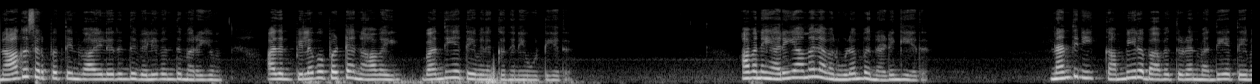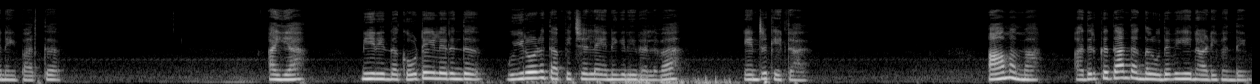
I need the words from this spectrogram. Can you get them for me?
நாகசர்ப்பத்தின் வாயிலிருந்து வெளிவந்து மறையும் அதன் பிளவுபட்ட நாவை வந்தியத்தேவனுக்கு நினைவூட்டியது. அவனை அறியாமல் அவன் உடம்பு நடுங்கியது. நந்தினி கம்பீர பாவத்துடன் வந்தியத்தேவனை பார்த்து ஐயா நீர் இந்த கோட்டையிலிருந்து உயிரோடு தப்பிச் செல்ல எண்ணுகிறீர் அல்லவா என்று கேட்டாள். ஆமம்மா அதற்குத்தான் தங்கள் உதவியை நாடி வந்தேன்.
